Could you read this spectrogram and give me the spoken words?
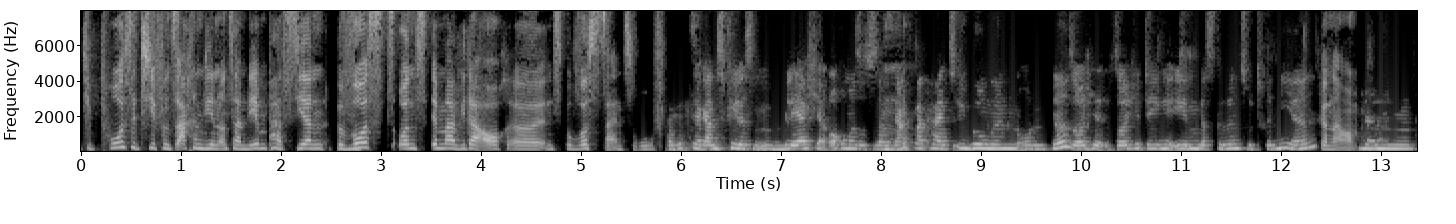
die positiven Sachen, die in unserem Leben passieren, bewusst uns immer wieder auch äh, ins Bewusstsein zu rufen. Da gibt es ja ganz vieles, lehre ich ja auch immer sozusagen mhm. Dankbarkeitsübungen und ne, solche, solche Dinge eben, das Gehirn zu trainieren. Genau. Ähm,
